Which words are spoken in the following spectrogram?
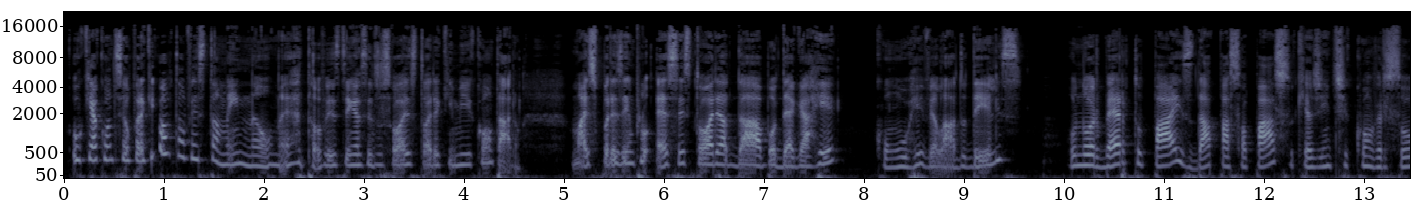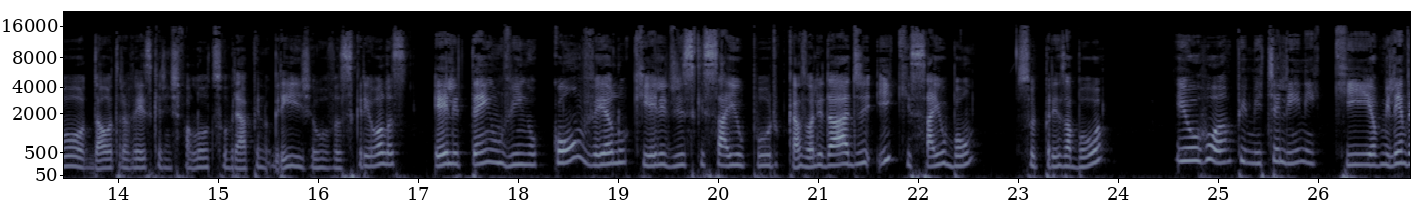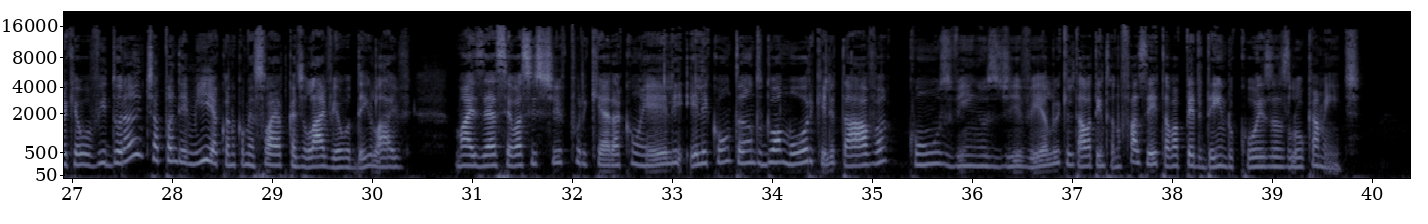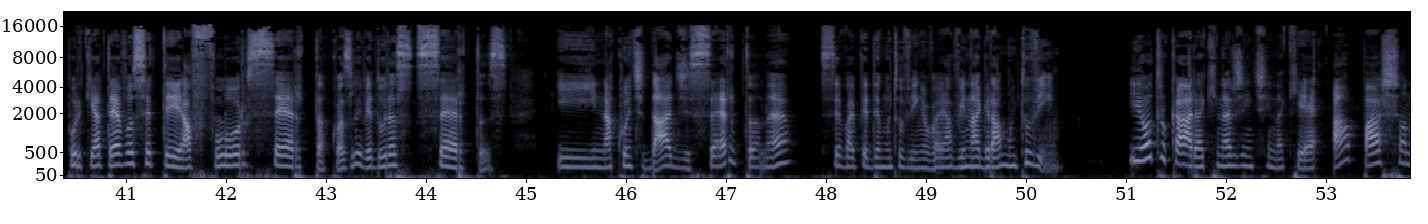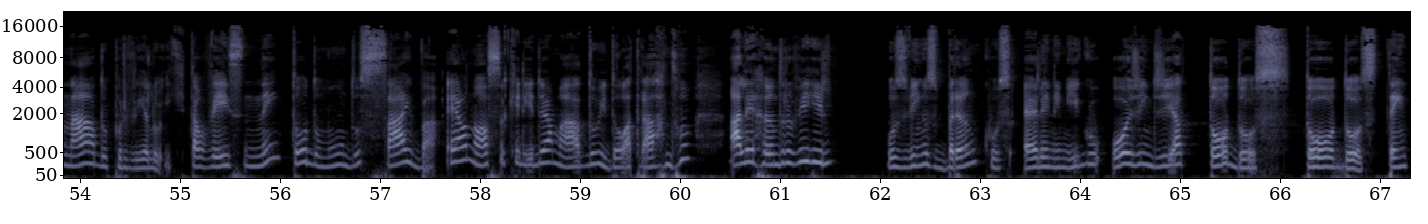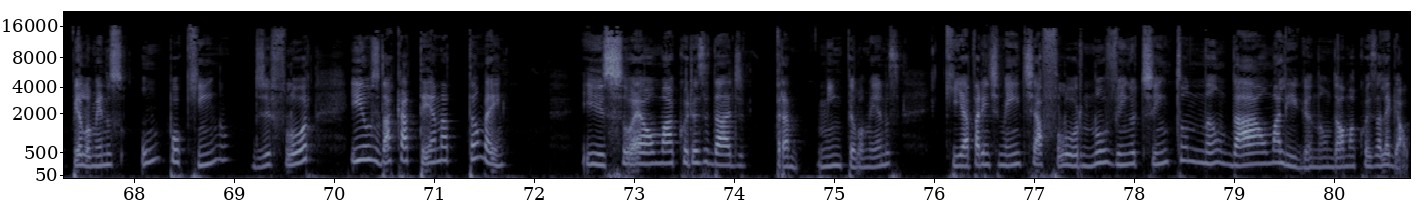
o que aconteceu por aqui. Ou talvez também não, né? Talvez tenha sido só a história que me contaram. Mas, por exemplo, essa história da Bodega Rê, com o revelado deles, o Norberto Paz, da Passo a Passo, que a gente conversou da outra vez que a gente falou sobre a Pinot Grigio, uvas crioulas, ele tem um vinho com velo que ele diz que saiu por casualidade e que saiu bom, surpresa boa. E o Juan Michelini, que eu me lembro que eu ouvi durante a pandemia, quando começou a época de live, eu odeio live, mas essa eu assisti porque era com ele, ele contando do amor que ele tava com os vinhos de velo e que ele estava tentando fazer, estava perdendo coisas loucamente. Porque até você ter a flor certa, com as leveduras certas e na quantidade certa, né? Você vai perder muito vinho, vai avinagrar muito vinho. E outro cara aqui na Argentina que é apaixonado por vê-lo e que talvez nem todo mundo saiba é o nosso querido e amado, idolatrado Alejandro Viril. Os vinhos brancos eram inimigo hoje em dia todos, todos têm pelo menos um pouquinho de flor e os da catena também. Isso é uma curiosidade para mim, pelo menos, que aparentemente a flor no vinho tinto não dá uma liga, não dá uma coisa legal.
